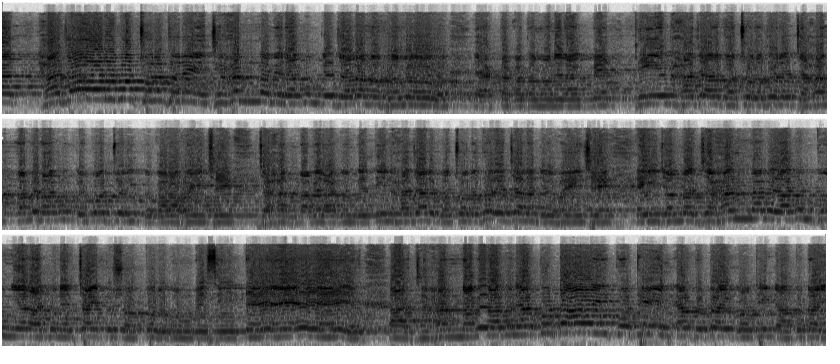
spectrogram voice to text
এক হাজার জাহান্নামের আগুনকে জ্বালানো হলো। একটা কথা মনে রাখবেন, তিন হাজার বছর ধরে জাহান নামের আগুনকে প্রজ্বলিত করা হয়েছে। জাহান নামের আগুনকে তিন হাজার বছর ধরে জ্বালানো হয়েছে। এই জন্য জাহান নামের আগুন দুনিয়ার আগুনের চাইতে সত্তর গুণ বেশি আর আর জাহান্নামের আগুন এতটাই কঠিন, এতটাই কঠিন এতটাই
